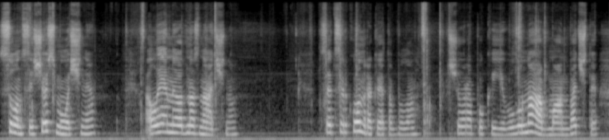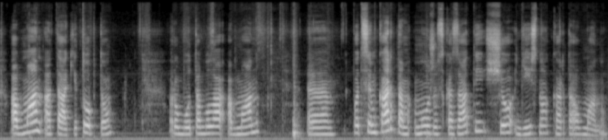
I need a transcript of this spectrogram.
Сонце щось мощне, але неоднозначно. Це циркон ракета була вчора по Києву. Луна обман, бачите? Обман атаки. Тобто робота була обман. Е, По цим картам можу сказати, що дійсно карта обману.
